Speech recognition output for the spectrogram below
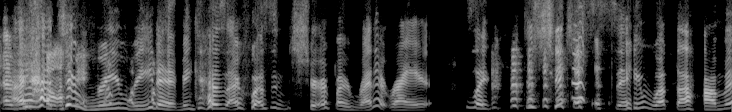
I had to reread it because I wasn't sure if I read it right. I was like, did she just say what the hummus?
